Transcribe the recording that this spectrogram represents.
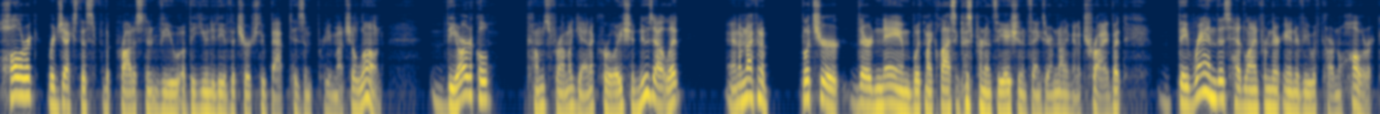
Hollerich rejects this for the Protestant view of the unity of the church through baptism pretty much alone. The article comes from, again, a Croatian news outlet, and I'm not going to butcher their name with my classic mispronunciation of things here. I'm not even going to try, but they ran this headline from their interview with Cardinal Hollerich.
